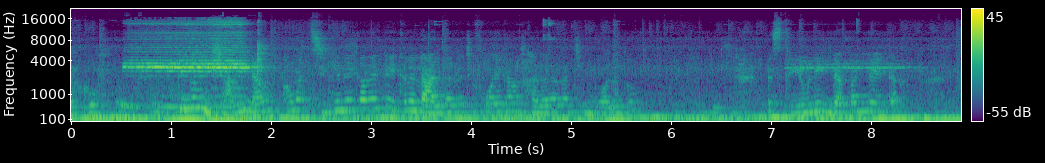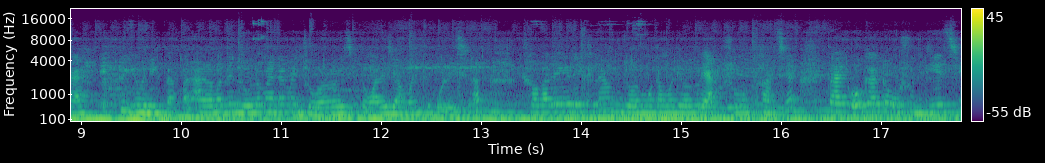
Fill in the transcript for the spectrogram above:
দেখো। কিন্তু আমি জানি না, আমার চিকেনের কালারটা এখানে লাল দেখাচ্ছে, ফোনে কেন সাদা দেখাচ্ছে বলো তো? ইউনিক ব্যাপার না এটা। হ্যাঁ একটু ইউনিক ব্যাপার। আর আমাদের লোলো ম্যাডামের জ্বর হয়েছে, তোমাদের যেমনটি বলেছিলাম। সকালে দেখলাম জ্বর মোটামুটি মোটামুটিভাবে একশো মতন আছে। তাই ওকে একটা ওষুধ দিয়েছি,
